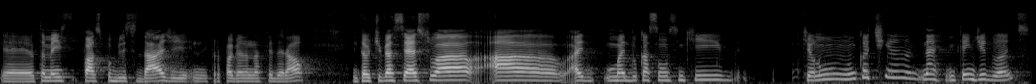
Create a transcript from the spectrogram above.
É, eu também faço publicidade e propaganda na Federal. Então eu tive acesso a, a, a uma educação assim que, que eu não, nunca tinha né, entendido antes.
